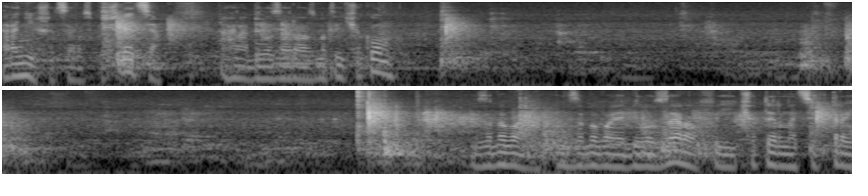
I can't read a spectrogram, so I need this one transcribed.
раніше це розпочнеться. Гра Білозерова з Матвійчуком. Забиває, Білозеров і 14-3.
